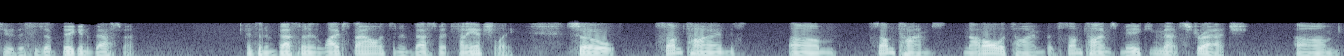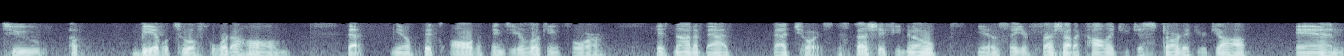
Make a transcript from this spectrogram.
too. This is a big investment. It's an investment in lifestyle. It's an investment financially. So sometimes, um, sometimes, not all the time, but sometimes making that stretch um, to be able to afford a home that you know fits all the things that you're looking for is not a bad bad choice, especially if you know, you know, say you're fresh out of college, you just started your job, and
